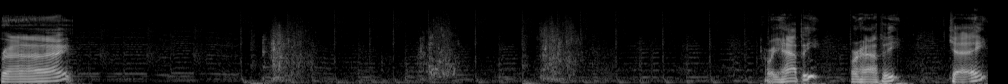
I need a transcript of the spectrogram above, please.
Right. Are we happy? We're happy. Okay.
